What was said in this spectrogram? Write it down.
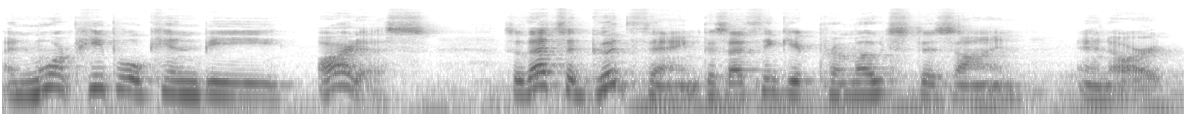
and more people can be artists. So that's a good thing because I think it promotes design and art.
